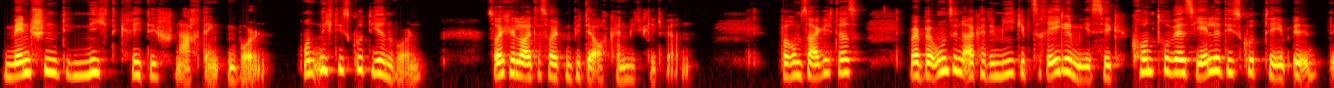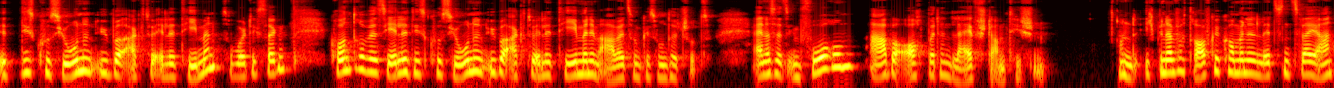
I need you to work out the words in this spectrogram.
Menschen, die nicht kritisch nachdenken wollen und nicht diskutieren wollen. Solche Leute sollten bitte auch kein Mitglied werden. Warum sage ich das? Weil bei uns in der Akademie gibt's regelmäßig kontroversielle äh, äh, Diskussionen über aktuelle Themen, so wollte ich sagen, kontroversielle Diskussionen über aktuelle Themen im Arbeits- und Gesundheitsschutz. Einerseits im Forum, aber auch bei den Live-Stammtischen. Und ich bin einfach draufgekommen in den letzten zwei Jahren,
